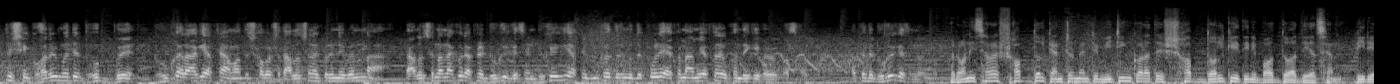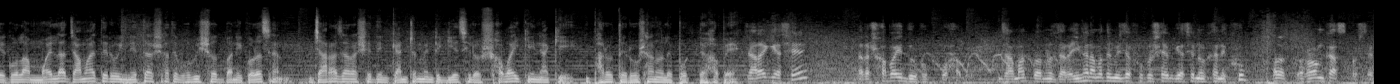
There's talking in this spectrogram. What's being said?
আপনি সেই ঘরের মধ্যে ঢুকবেন। ঢুকার আগে আপনি আমাদের সবার সাথে আলোচনা করে নেবেন না। আলোচনা না করে আপনি ঢুকে গেছেন। ঢুকে গিয়ে আপনি বিপদের মধ্যে পড়ে এখন আমি আপনার ওখান থেকে কীভাবে বাঁচাবো আপনি তো ঢুকে গেছেন রনি ছাড়া সব দল ক্যান্টনমেন্টে মিটিং করাতে সব দলকেই তিনি বদদোয়া দিয়েছেন। পীরে গোলাম ময়লা জামায়াতের ওই নেতার সাথে ভবিষ্যৎবাণী করেছেন। যারা যারা সেদিন ক্যান্টনমেন্টে গিয়েছিল সবাইকেই নাকি ভারতের রোশানলে পড়তে হবে। যারা গেছে তারা সবাই দুর্ভোগ পোহাবে জামাত বর্ণ যারা ইভেন আমাদের মির্জা ফখরুল সাহেব গেছেন ওখানে খুব রং কাজ করছেন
